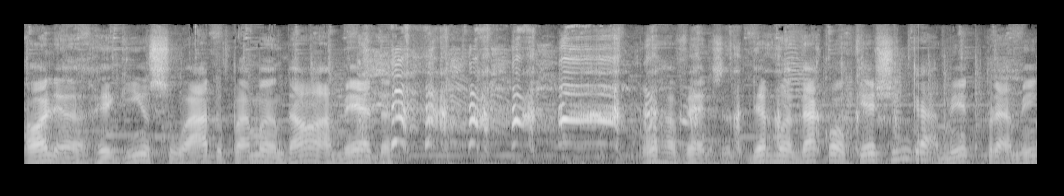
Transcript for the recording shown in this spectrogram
olha, reguinho suado pra mandar uma merda. Porra, velho, você deve mandar qualquer xingamento pra mim.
